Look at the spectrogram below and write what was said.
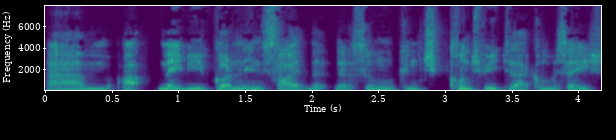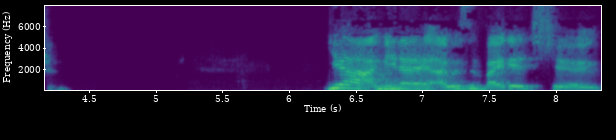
um, uh, maybe you've got an insight that that someone can contribute to that conversation. Yeah, I mean, I, I, was invited to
